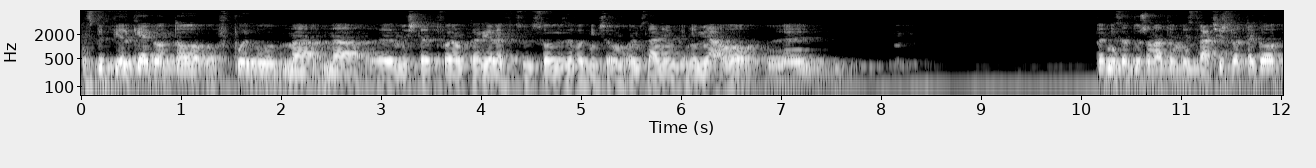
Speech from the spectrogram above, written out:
zbyt wielkiego to wpływu na, na myślę, Twoją karierę w cudzysłowie zawodniczą moim zdaniem by nie miało. Pewnie za dużo na tym nie stracisz, dlatego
